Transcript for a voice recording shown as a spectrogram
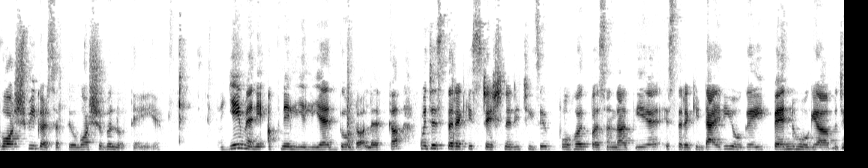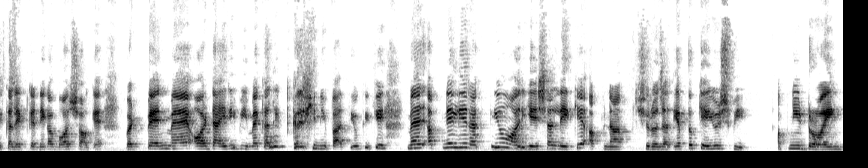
वॉश भी कर सकते हो वॉशेबल होते हैं ये। ये मैंने अपने लिए लिया है दो डॉलर का। मुझे इस तरह की स्टेशनरी चीज़ें बहुत पसंद आती है। इस तरह की डायरी हो गई पेन हो गया। मुझे कलेक्ट करने का बहुत शौक है बट पेन मैं और डायरी भी मैं कलेक्ट कर ही नहीं पाती हूँ, क्योंकि मैं अपने लिए रखती हूँ और येशा लेके अपना शुरू हो जाती है। अब तो केयुष भी अपनी ड्राइंग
